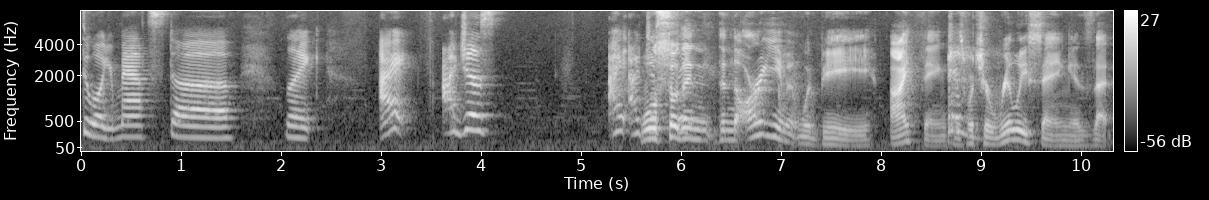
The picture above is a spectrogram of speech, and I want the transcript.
do all your math stuff? Like, I, I just, I, I Well, so think- then, then the argument would be, I think, is what you're really saying is that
